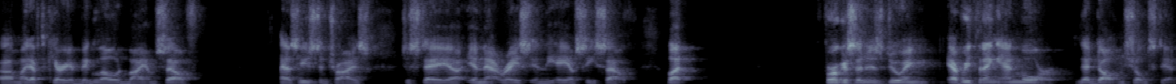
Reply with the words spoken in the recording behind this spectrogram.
uh, might have to carry a big load by himself as Houston tries to stay uh, in that race in the AFC South. But Ferguson is doing everything and more that Dalton Schultz did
